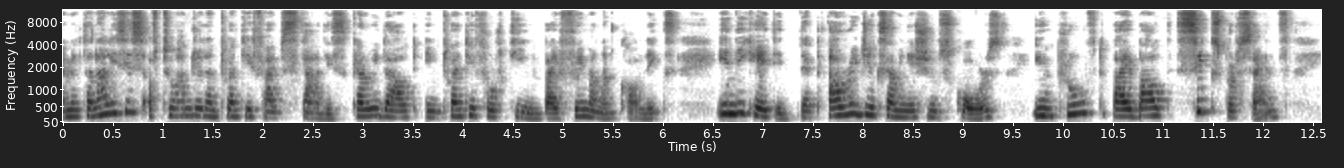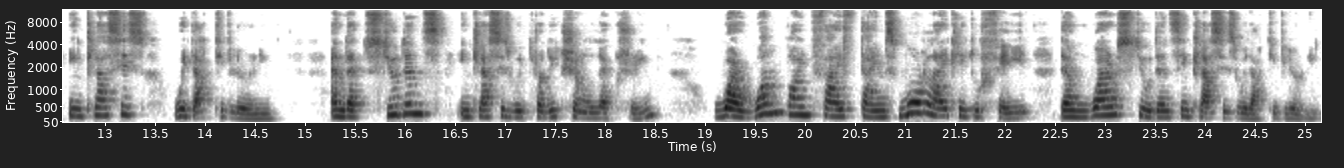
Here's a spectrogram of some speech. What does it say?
A meta-analysis of 225 studies carried out in 2014 by Freeman and colleagues indicated that average examination scores improved by about 6% in classes with active learning, and that students in classes with traditional lecturing were 1.5 times more likely to fail than were students in classes with active learning.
